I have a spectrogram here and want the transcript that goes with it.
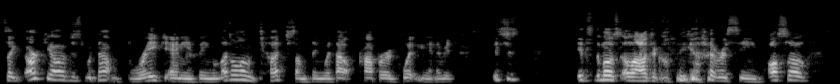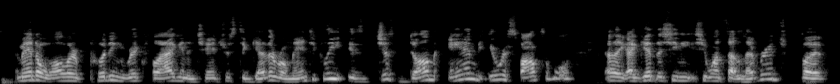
It's like archaeologists would not break anything, let alone touch something without proper equipment. I mean, it's just it's the most illogical thing I've ever seen. Also, Amanda Waller putting Rick Flag and Enchantress together romantically is just dumb and irresponsible like I get that she she wants that leverage, but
